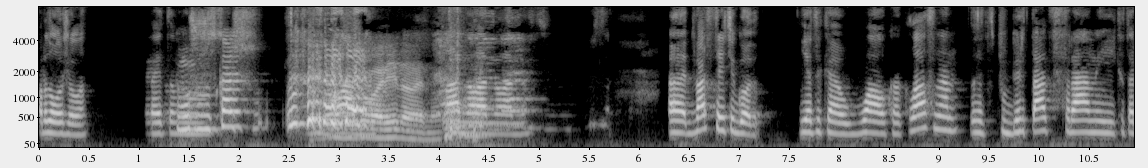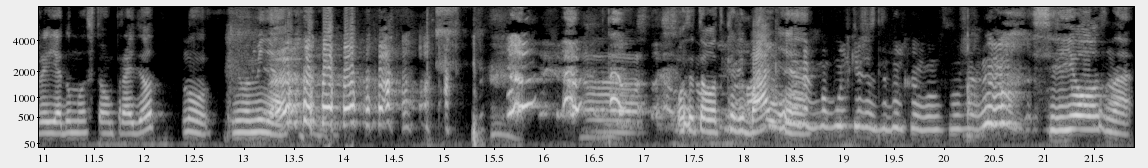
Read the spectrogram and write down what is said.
Продолжила. Ты, Поэтому... может, уже скажешь? Ладно. Говори давай. ну. Ладно, ладно, ладно. Э, 23-й год. Я такая, вау, как классно. Этот пубертат сраный, который я думала, что он пройдет, ну, мимо меня. Вот это вот колебание. Как бабульки сейчас дедульками будем слушать. Серьезно.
